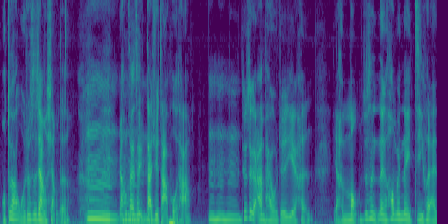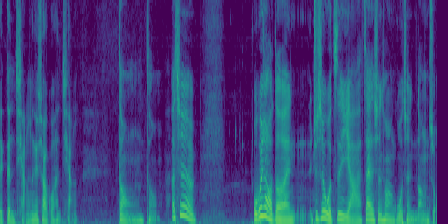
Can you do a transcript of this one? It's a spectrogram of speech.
哦对啊，我就是这样想的，嗯然后再再再去打破它。嗯哼哼，就这个安排，我觉得也很也很猛，就是那个后面那一季会来的更强，那个效果很强。懂懂，而且我不晓得、欸，就是我自己啊，在生长的过程当中，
